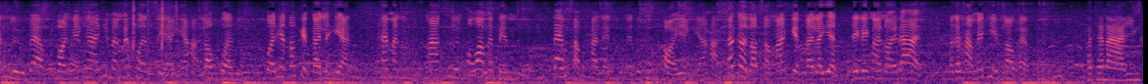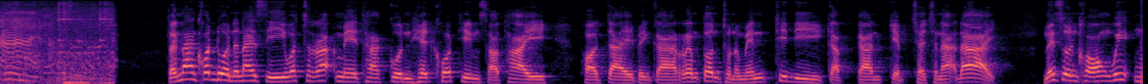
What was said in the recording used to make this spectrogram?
ร หรือแบบบอลง่ายๆที่มันไม่ควรเสียอย่างเงี้ยค่ะ เราควรควรที่จะต้องเก็บรายละเอียดให้มันมากขึ้น เพราะว่ามันเป็นแต้มสำคัญในในทุกๆพอยอย่างเงี้ยค่ะ ถ้าเกิดเราสามารถเก็บรายละเอียดเล็กๆน้อยๆได้ มันจะทำให้ทีมเราแบบ พัฒนายิ่งขึ้น ใช่ค่ะ แต่ด้านโค้ชด่วนนายศรีวัชระเมธากุลเฮดโค้ชทีมสาวไทย พอใจเป็นการเริ่มต้นทัวร์นาเมนต์ที่ดีกับการเก็บชัยชนะได้ ในส่วนของวิม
